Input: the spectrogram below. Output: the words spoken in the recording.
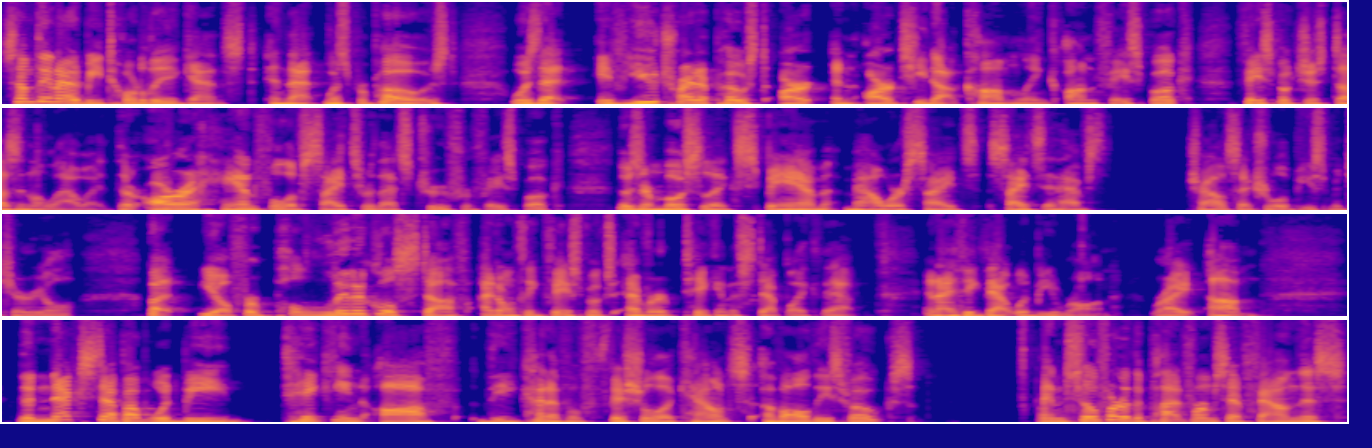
something I would be totally against and that was proposed was that if you try to post art an rt.com link on Facebook, Facebook just doesn't allow it. There are a handful of sites where that's true for Facebook. Those are mostly like spam, malware sites, sites that have child sexual abuse material. But you know, for political stuff, I don't think Facebook's ever taken a step like that. And I think that would be wrong, right? Um the next step up would be taking off the kind of official accounts of all these folks. And so far, the platforms have found this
